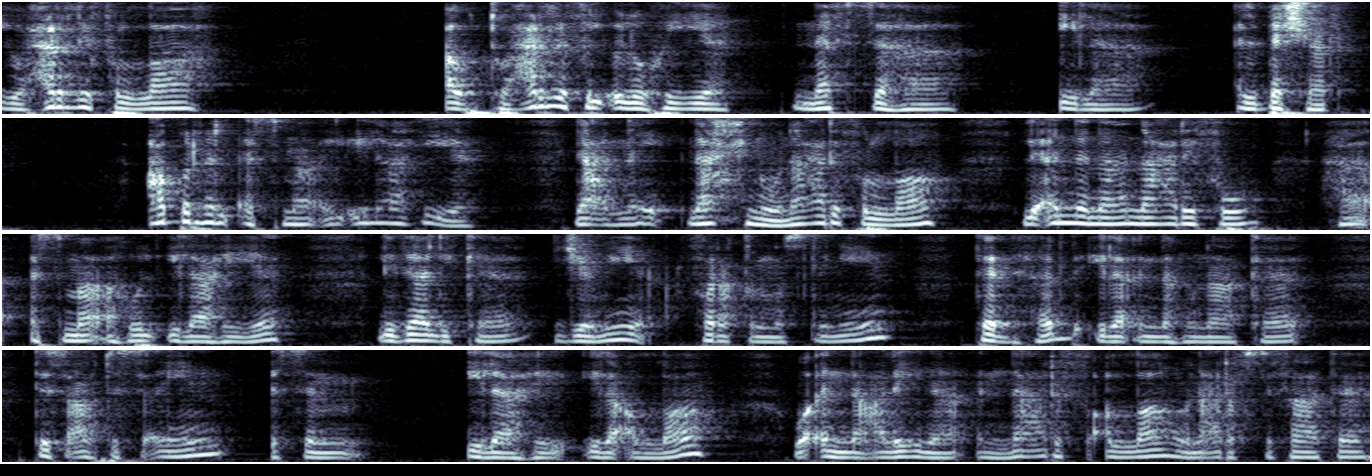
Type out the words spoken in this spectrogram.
يعرف الله أو تعرف الألوهية نفسها إلى البشر؟ عبر الأسماء الإلهية. يعني نحن نعرف الله لأننا نعرف أسماءه الإلهية. لذلك جميع فرق المسلمين تذهب إلى أن هناك 99 اسم إلهي إلى الله وأن علينا أن نعرف الله ونعرف صفاته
